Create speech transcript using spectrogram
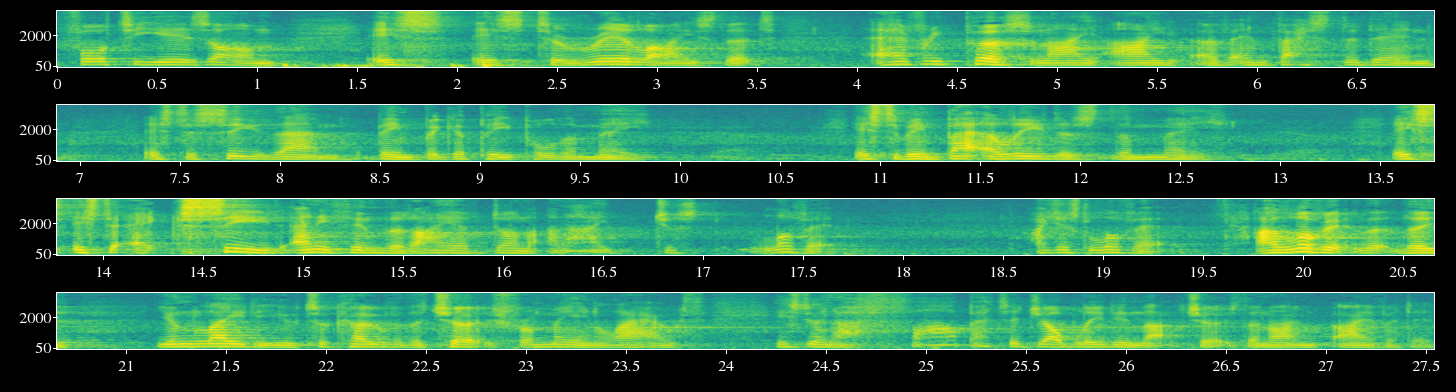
40 years on, is, is to realize that every person I, I have invested in is to see them being bigger people than me. Is to be better leaders than me. Is, is to exceed anything that I have done. And I just love it. I just love it. I love it that the young lady who took over the church from me in Louth is doing a far better job leading that church than I, I ever did.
